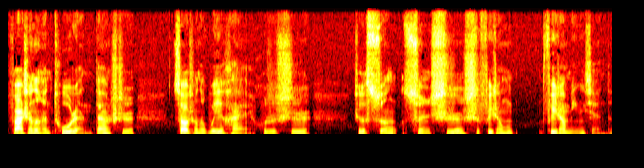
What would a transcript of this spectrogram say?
发生的很突然，但是造成的危害或者是这个损损失是非常非常明显的。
